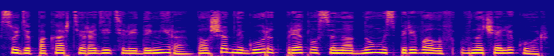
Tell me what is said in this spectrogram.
Судя по карте родителей Демира, волшебный город прятался на одном из перевалов в начале гор.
